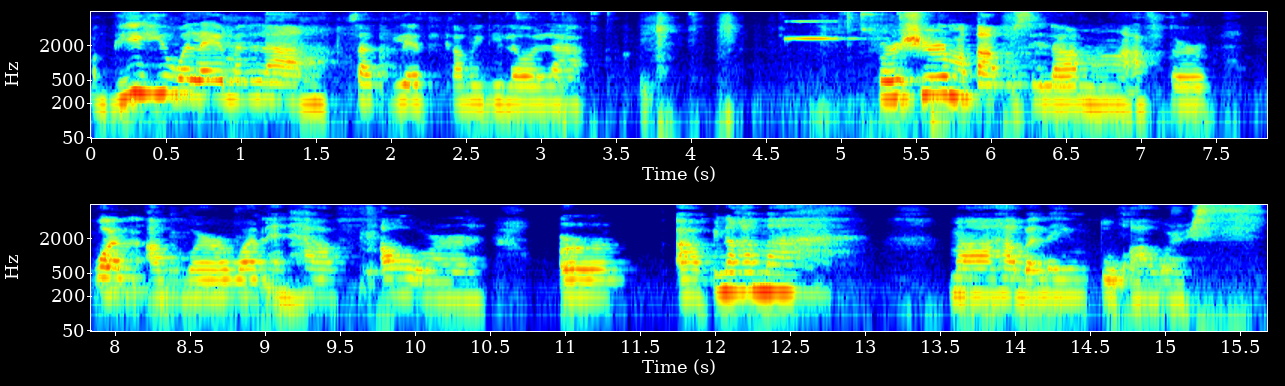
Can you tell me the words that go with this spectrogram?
maghihiwalay man lang saglit kami ni Lola. For sure, matapos sila mga after one hour, one and half hour, or uh, pinakama mahaba na yung two hours.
